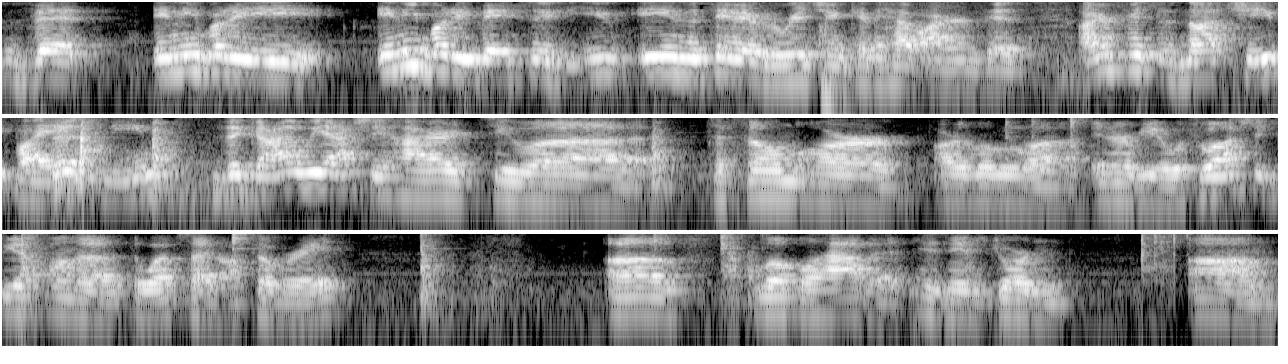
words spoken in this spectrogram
that anybody anybody basically you in the San Diego region can have Iron Fist. Iron Fist is not cheap by The- any means. The guy we actually hired to uh, to film our our little uh, interview, which will actually be up on the, the website October eighth, of Local Habit. His name's Jordan. Um,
